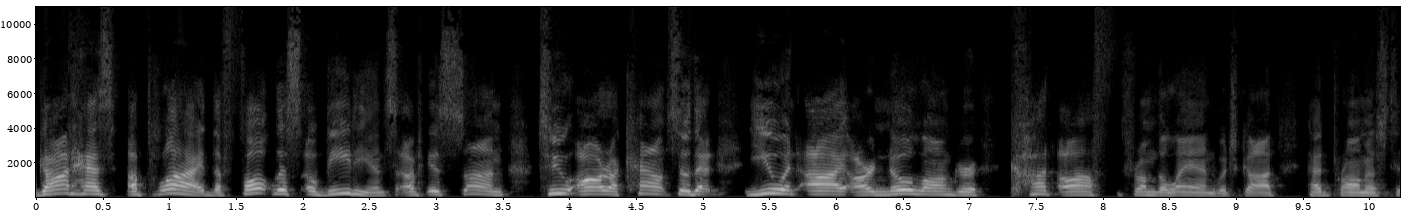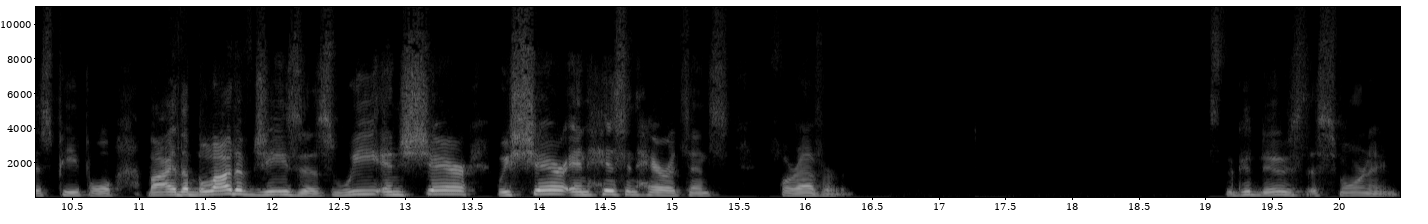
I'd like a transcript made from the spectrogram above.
God has applied the faultless obedience of his son to our account so that you and I are no longer cut off from the land which God had promised his people. By the blood of Jesus, we in share, we share in his inheritance forever. It's the good news this morning.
